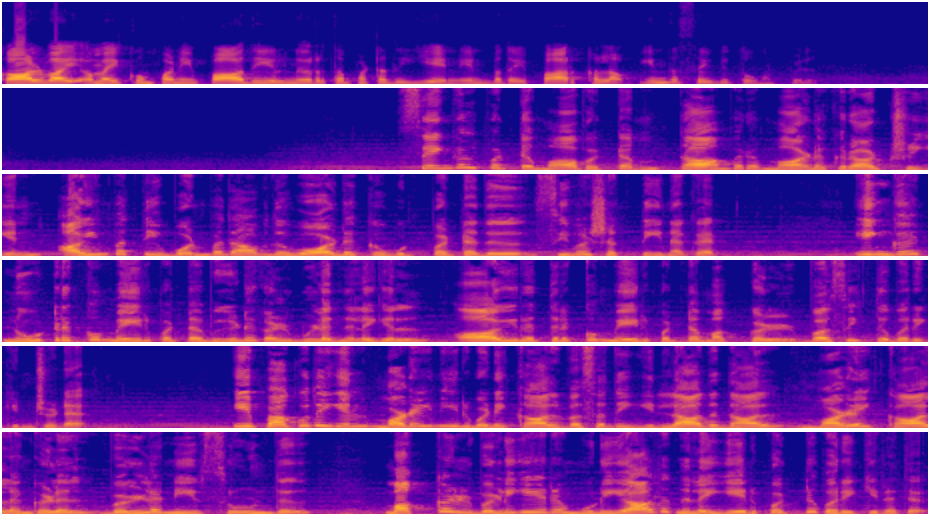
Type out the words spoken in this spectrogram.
கால்வாய் அமைக்கும் பணி பாதியில் நிறுத்தப்பட்டது ஏன் என்பதை பார்க்கலாம். இந்த செய்தி தொகுப்பில். செங்கல்பட்டு மாவட்டம் தாம்பரம் மாநகராட்சியின் ஐம்பத்தி ஒன்பதாவது வார்டுக்கு உட்பட்டது சிவசக்தி நகர். இங்கு நூற்றுக்கும் மேற்பட்ட வீடுகள் உள்ள நிலையில் ஆயிரத்திற்கும் மேற்பட்ட மக்கள் வசித்து வருகின்றனர். இப்பகுதியில் மழைநீர் வடிகால் வசதி இல்லாததால் மழை காலங்களில் வெள்ள நீர் சூழ்ந்து மக்கள் வெளியேற முடியாத நிலை ஏற்பட்டு வருகிறது.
